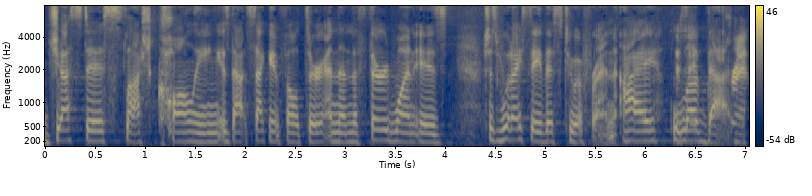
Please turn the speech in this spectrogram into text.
justice slash calling is that second filter. And then the third one is just would I say this to a friend? I is love that.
